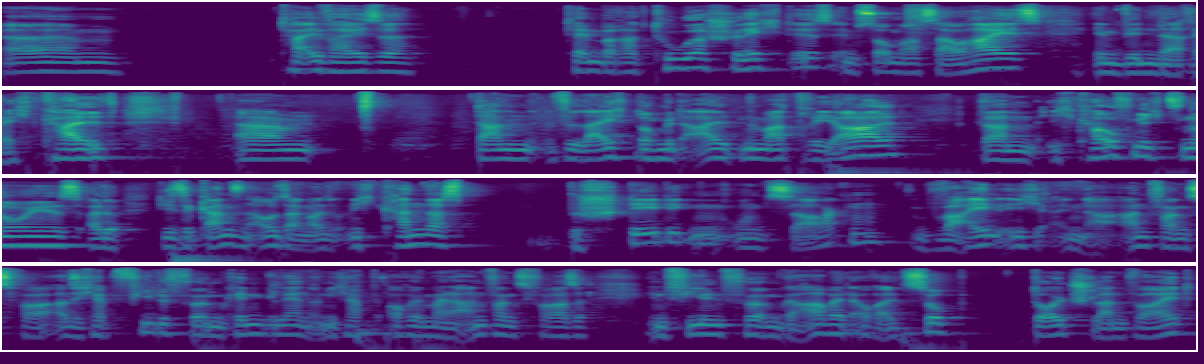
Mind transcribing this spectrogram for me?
Ähm, teilweise Temperatur schlecht ist, im Sommer sau heiß, im Winter recht kalt. Ähm, dann vielleicht noch mit altem Material, dann ich kaufe nichts Neues. Also diese ganzen Aussagen. Also ich kann das bestätigen und sagen, weil ich in der Anfangsphase, also ich habe viele Firmen kennengelernt und ich habe auch in meiner Anfangsphase in vielen Firmen gearbeitet, auch als Sub deutschlandweit.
